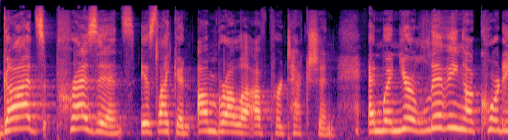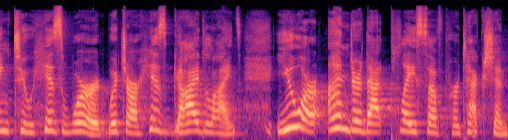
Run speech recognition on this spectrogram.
God's presence is like an umbrella of protection. And when you're living according to His word, which are His guidelines, you are under that place of protection.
